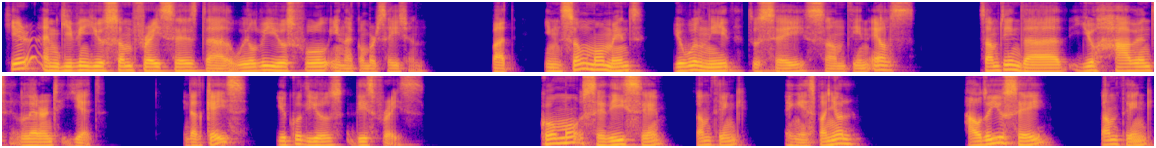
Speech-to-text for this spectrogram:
here I'm giving you some phrases that will be useful in a conversation. But in some moments, you will need to say something else, something that you haven't learned yet. In that case, you could use this phrase. ¿Cómo se dice something en español? How do you say something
